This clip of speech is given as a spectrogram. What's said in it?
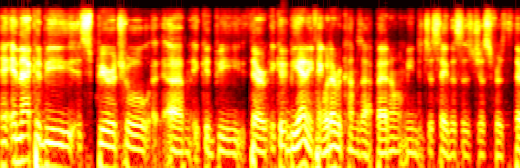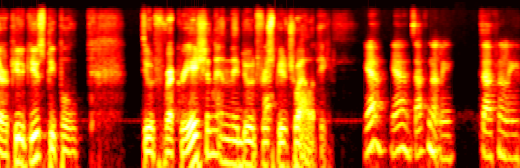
and that could be spiritual um, it could be therapy it could be anything whatever comes up But i don't mean to just say this is just for therapeutic use people do it for recreation and they do it for spirituality. Yeah, yeah, definitely. Definitely.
